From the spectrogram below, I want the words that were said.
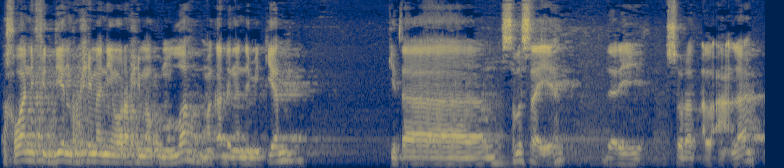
akhwani fiddin rahimani wa rahimakumullah, maka dengan demikian kita selesai ya dari surat Al-A'la.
